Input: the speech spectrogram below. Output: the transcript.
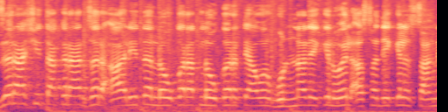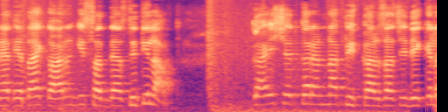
जर अशी तक्रार जर आली तर लवकरात लवकर त्यावर गुन्हा देखील होईल असं देखील सांगण्यात येत आहे. कारण की सध्या स्थितीला काही शेतकऱ्यांना पीक कर्जाची देखील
